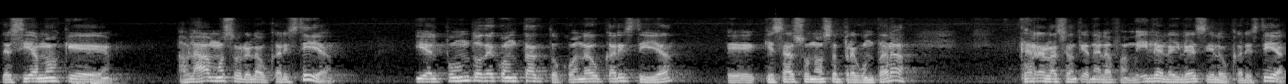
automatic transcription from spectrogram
Decíamos que hablábamos sobre la Eucaristía y el punto de contacto con la Eucaristía, eh, quizás uno se preguntará, ¿Qué relación tiene la familia, la iglesia y la Eucaristía?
